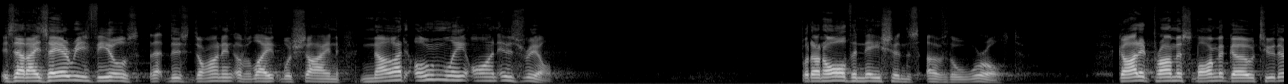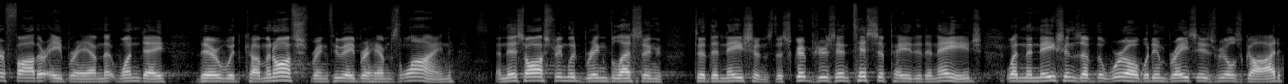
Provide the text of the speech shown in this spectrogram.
is that Isaiah reveals that this dawning of light will shine not only on Israel, but on all the nations of the world. God had promised long ago to their father Abraham that one day there would come an offspring through Abraham's line, and this offspring would bring blessing to the nations. The scriptures anticipated an age when the nations of the world would embrace Israel's God,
